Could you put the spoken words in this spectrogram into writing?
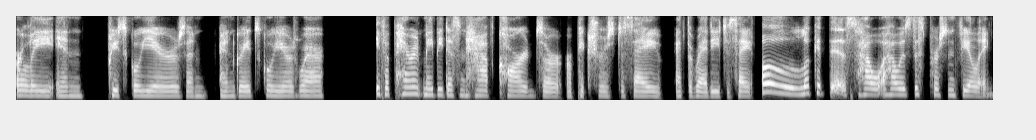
early in preschool years and, and grade school years, where if a parent maybe doesn't have cards or, or pictures to say at the ready to say, oh, look at this, how, how is this person feeling?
